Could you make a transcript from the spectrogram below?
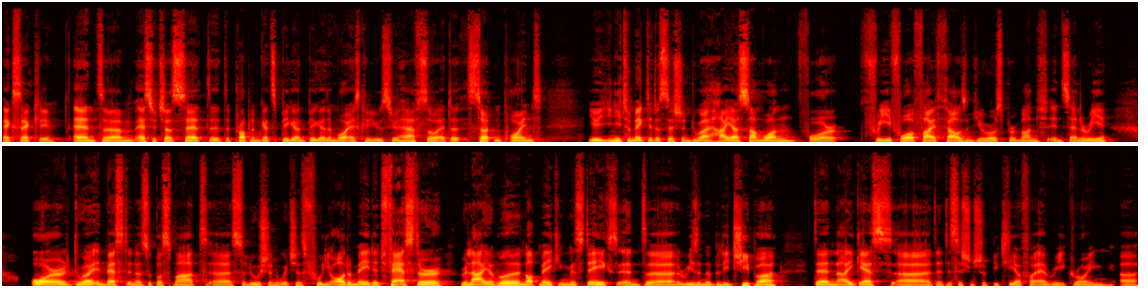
Exactly. And um, as you just said, the, the problem gets bigger and bigger the more SKUs you have. So at a certain point, you, you need to make the decision. Do I hire someone for three, four, five thousand euros per month in salary? Or do I invest in a super smart uh, solution, which is fully automated, faster, reliable, not making mistakes and uh, reasonably cheaper? Then I guess uh, the decision should be clear for every growing uh,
